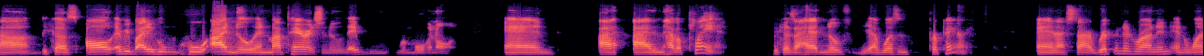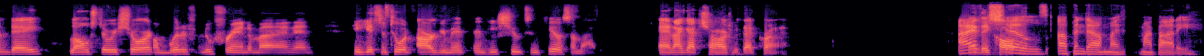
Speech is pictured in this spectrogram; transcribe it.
uh, because all everybody who who I knew and my parents knew they were moving on, and I I didn't have a plan because I had no I wasn't preparing, and I started ripping and running. And one day, long story short, I'm with a new friend of mine, and he gets into an argument and he shoots and kills somebody, and I got charged with that crime. I have call- chills up and down my, my body.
